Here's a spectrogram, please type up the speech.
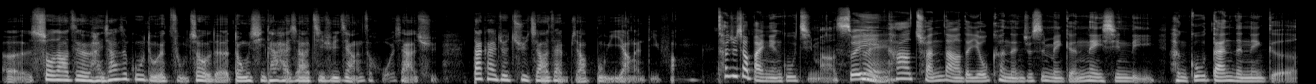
呃受到这个很像是孤独的诅咒的东西，他还是要继续这样子活下去。大概就聚焦在比较不一样的地方。它就叫百年孤寂嘛，所以它传达的有可能就是每个人内心里很孤单的那个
